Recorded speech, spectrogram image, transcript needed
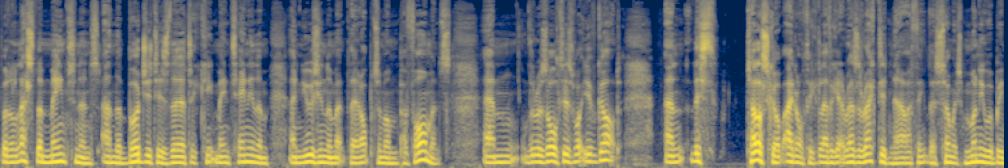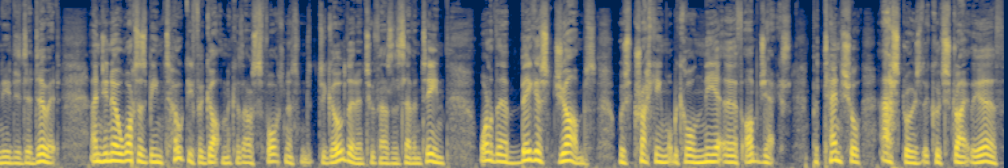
but unless the maintenance and the budget is there to keep maintaining them and using them at their optimum performance, um, the result is what you've got. And this telescope, I don't think it'll ever get resurrected now. I think there's so much money would be needed to do it. And you know what has been totally forgotten because I was fortunate to go there in 2017. One of their biggest jobs was tracking what we call near Earth objects, potential asteroids that could strike the Earth.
